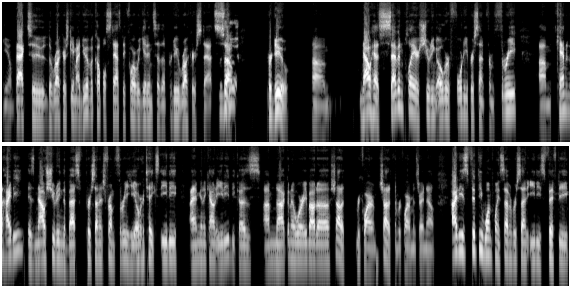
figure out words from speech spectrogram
you know, back to the Rutgers game, I do have a couple stats before we get into the Purdue Rutgers stats. Let's so Purdue um, now has seven players shooting over 40% from three. Um, Camden Heide is now shooting the best percentage from three. He overtakes Edey. I am going to count Edey because I'm not going to worry about a shot requirement, shot attempt requirements right now. Heide's 51.7%, Edey's 50,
